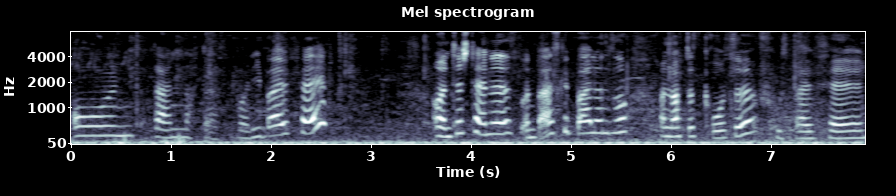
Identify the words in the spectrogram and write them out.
Und dann noch das Volleyballfeld und Tischtennis und Basketball und so und noch das große Fußballfeld.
